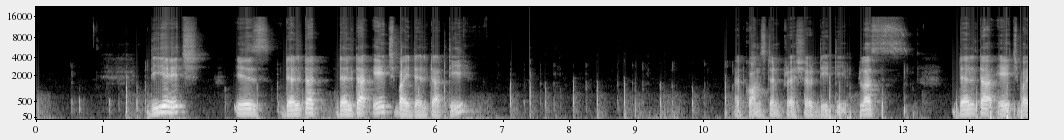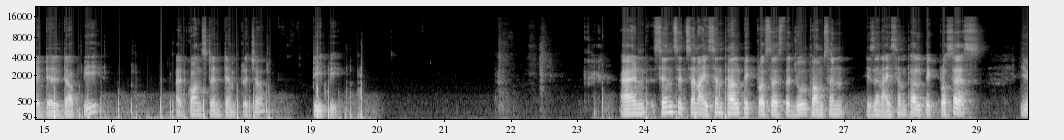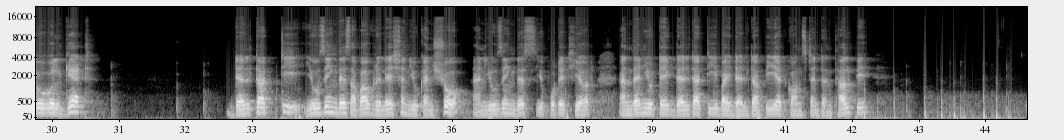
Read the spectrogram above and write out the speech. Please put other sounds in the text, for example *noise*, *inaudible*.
dH is delta delta H by delta T at constant pressure dt plus delta H by delta P at constant temperature Tp. And since it's an isenthalpic process, the Joule-Thomson is an isenthalpic process, you will get delta T using this above relation you can show and using this you put it here and then you take delta T by delta P at constant enthalpy.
